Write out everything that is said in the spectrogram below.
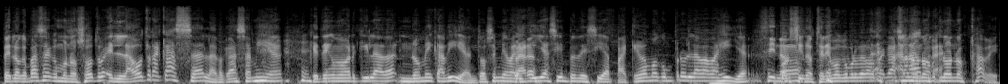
Pero lo que pasa es que como nosotros en la otra casa, la casa mía que tengo alquilada, no me cabía. Entonces mi Claro. amarilla siempre decía, ¿para qué vamos a comprar un lavavajillas? Si no- Por si nos tenemos que volver a otra casa no, nos, otra. no nos cabe.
